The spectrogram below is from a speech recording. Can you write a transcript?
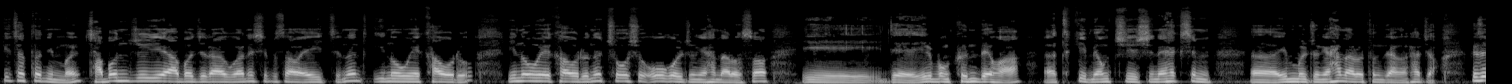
끼쳤던 인물, 자본주의의 아버지라고 하는 시부사와 H는 이노우에 카오루, 이노우에 카오루는 추오슈 오골 중의 하나로서 이 이제 일본 근대화, 어, 특히 명치유신의 핵심 어, 인물 중에 하나로 등장을 하죠. 그래서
